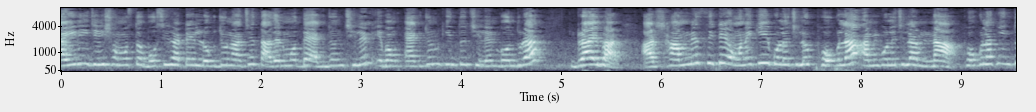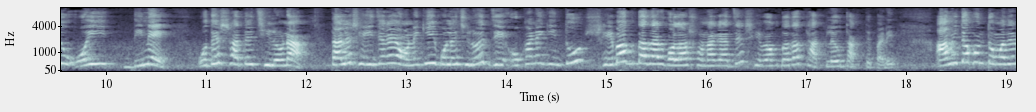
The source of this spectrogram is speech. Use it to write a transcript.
আইনি যে সমস্ত বসিরহাটের লোকজন আছে তাদের মধ্যে একজন ছিলেন এবং একজন কিন্তু ছিলেন বন্ধুরা ড্রাইভার আর সামনের সিটে অনেকেই বলেছিল, ফোগলা? আমি বলেছিলাম, না। ফোগলা কিন্তু ওই দিনে ওদের সাথে ছিল না। তাহলে সেই জায়গায় অনেকেই বলেছিল যে ওখানে কিন্তু সেবক দাদার গলা শোনা গেছে, সেবক দাদা থাকলেও থাকতে পারে। আমি তখন তোমাদের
